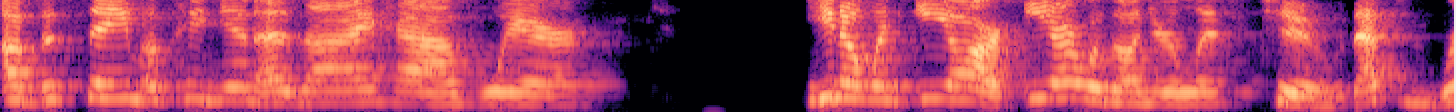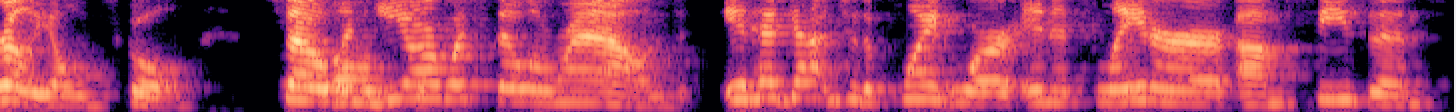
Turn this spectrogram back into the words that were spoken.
of the same opinion as I have where you know when ER ER was on your list too. That's really old school. So when old ER was still around, it had gotten to the point where in its later um, seasons,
